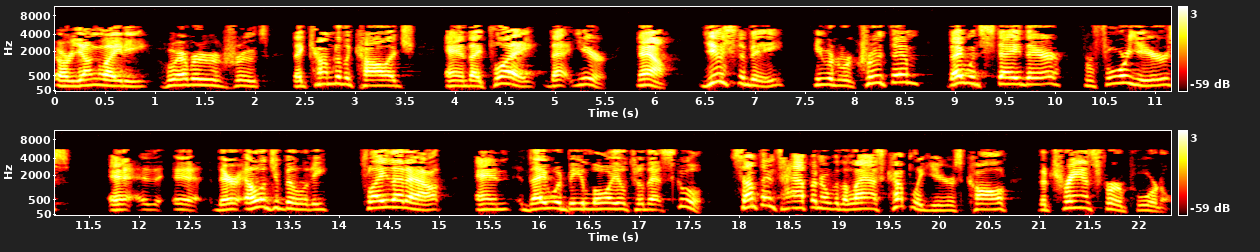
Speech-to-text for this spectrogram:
or young lady, whoever recruits, they come to the college and they play that year. Now, used to be, he would recruit them, they would stay there for four years, and their eligibility, play that out, and they would be loyal to that school. Something's happened over the last couple of years called the transfer portal.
